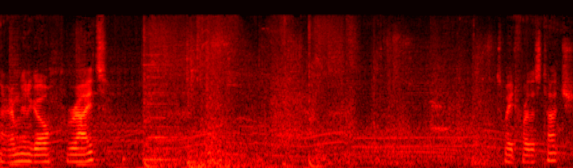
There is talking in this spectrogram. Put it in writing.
Alright, I'm gonna go right. Let's wait for this touch.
